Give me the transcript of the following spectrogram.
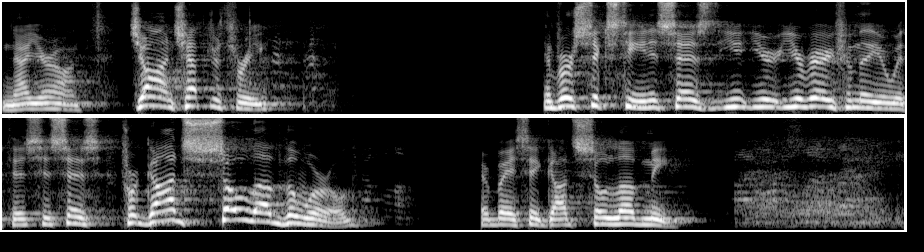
now you're on. John chapter 3, in verse 16, it says, you're, you're very familiar with this. It says, For God so loved the world. Everybody say, God so loved me. So loved me.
